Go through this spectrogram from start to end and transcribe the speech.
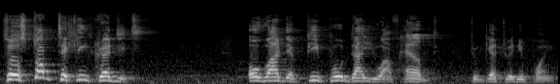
So stop taking credit over the people that you have helped to get to any point.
